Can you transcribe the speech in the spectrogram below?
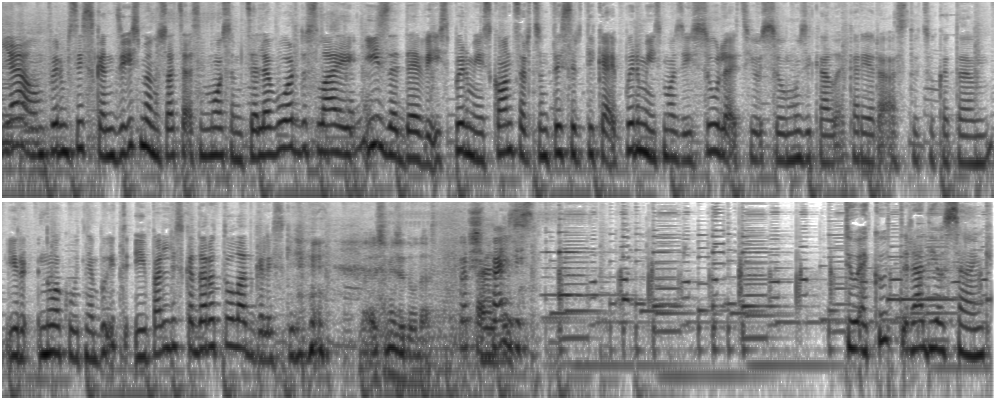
Jā, un pirms izskan dzīsme, nu sacēsim mūsam ceļavordus, lai izdevīs pirmīs koncerts, un tas ir tikai pirmīs mazīs sūlēts jūsu muzikālajā karjerā. Es ticu, ka tam ir nokūtne būt, īpaļis, ka darat to latgaliski. Izdodas. Forši paldies! Tu écoutes Radio 5.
